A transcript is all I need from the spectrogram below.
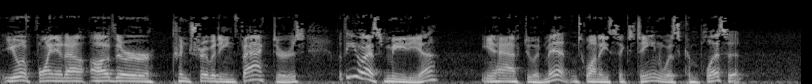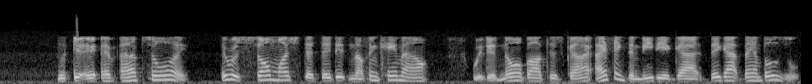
you have pointed out other contributing factors, but the U.S. media, you have to admit, in 2016 was complicit. Absolutely. There was so much that they did. Nothing came out. We didn't know about this guy. I think the media got they got bamboozled.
